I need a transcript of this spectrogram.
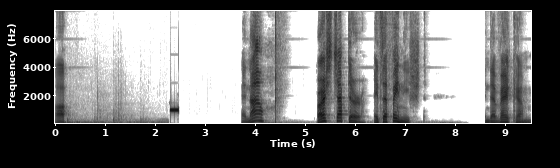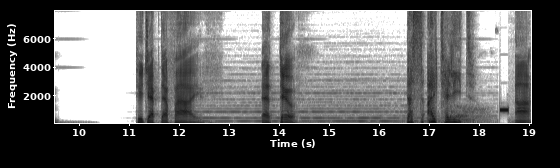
ha! And now, first chapter, it's finished. And a welcome to chapter 5. Uh, 2. Das alte Lied. Ah.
